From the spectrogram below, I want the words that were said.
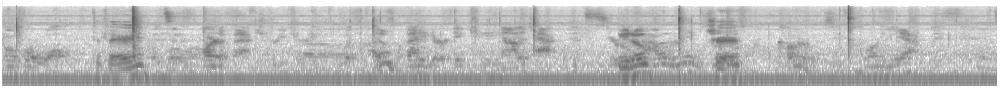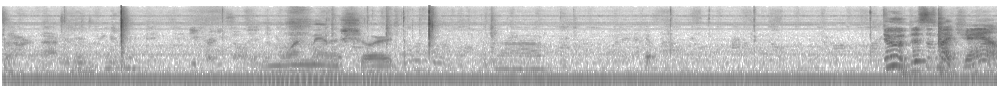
Go for a wall. Teferi. It's an artifact creature. With Defender, it cannot attack with its zero Veto? power. Sure. Colorless. Yeah. It's an artifact. Be pretty silly. One mana short. Um, Dude, this is my jam.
